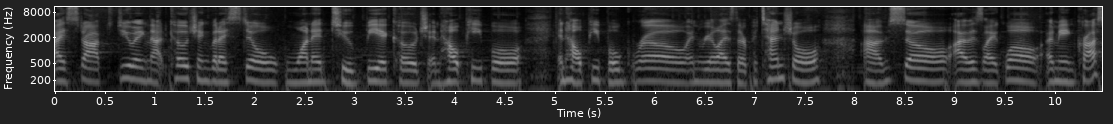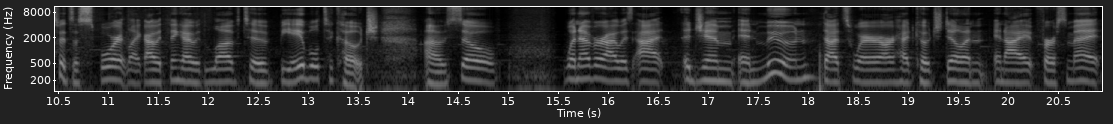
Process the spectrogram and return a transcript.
I stopped doing that coaching, but I still wanted to be a coach and help people and help people grow and realize their potential. Um, so I was like, well, I mean, CrossFit's a sport. Like, I would think I would love to be able to coach. Um, so whenever I was at a gym in Moon, that's where our head coach Dylan and I first met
